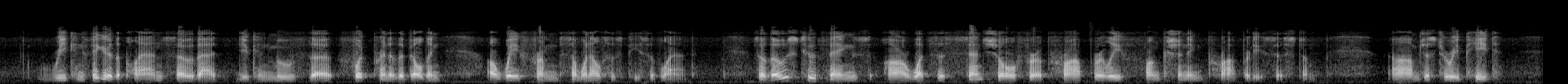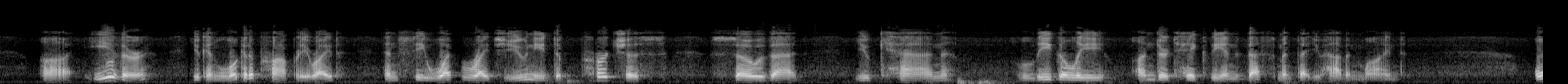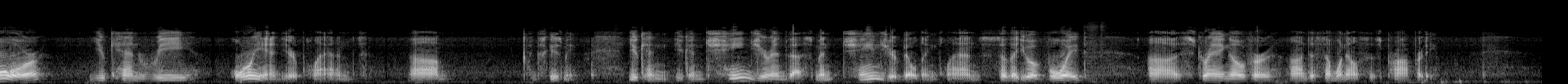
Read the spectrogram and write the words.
reconfigure the plan so that you can move the footprint of the building away from someone else's piece of land. So those two things are what's essential for a properly functioning property system. um, just to repeat, uh, either you can look at a property right and see what rights you need to purchase so that you can legally undertake the investment that you have in mind, or you can reorient your plans. Um, excuse me. You can you can change your investment, change your building plans so that you avoid uh, straying over onto someone else's property.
